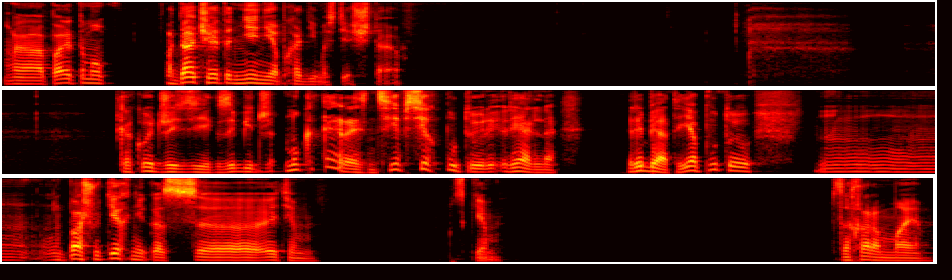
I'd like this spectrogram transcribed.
А, поэтому дача это не необходимость, я считаю. Какой Jay-Z? Exhibit Ну, какая разница? Я всех путаю, реально. Ребята, я путаю Пашу Техника с э, этим... С кем? С Захаром Маем.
